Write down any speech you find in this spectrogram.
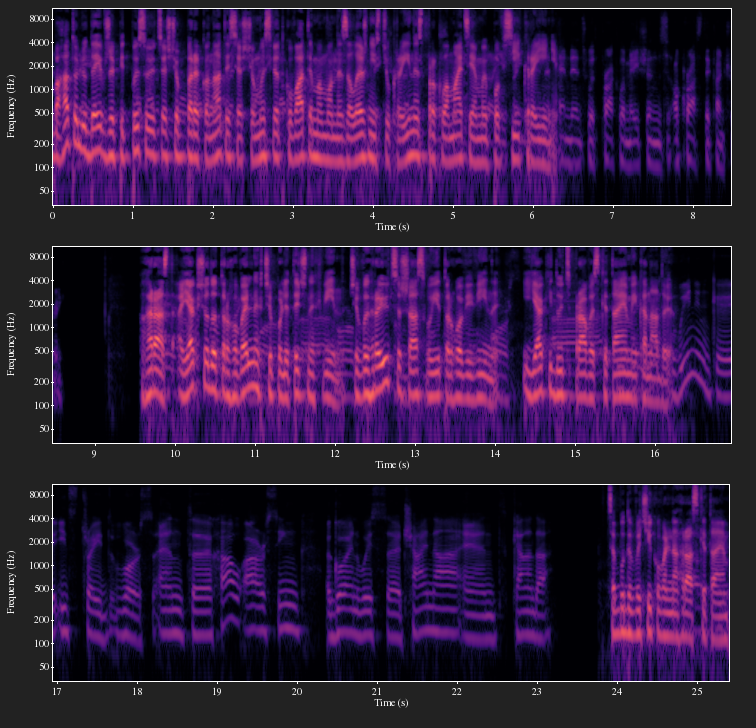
багато людей вже підписуються, щоб переконатися, що ми святкуватимемо незалежність України з прокламаціями по всій країні. Гаразд, а як щодо торговельних чи політичних війн? Чи виграють США свої торгові війни? І як ідуть справи з Китаєм і Канадою? Це буде вичікувальна гра з Китаєм.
